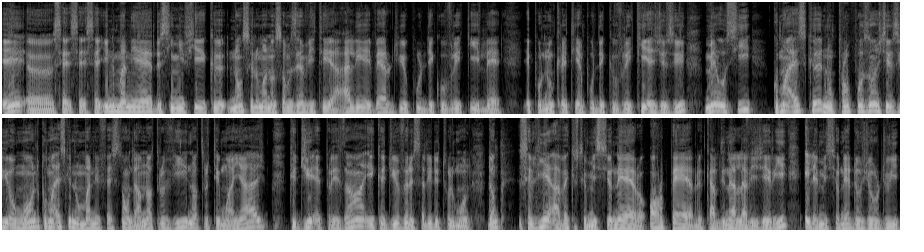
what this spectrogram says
Et euh, c'est une manière de signifier que non seulement nous sommes invités à aller vers Dieu pour découvrir qui il est, et pour nous chrétiens pour découvrir qui est Jésus, mais aussi Comment est-ce que nous proposons Jésus au monde? Comment est-ce que nous manifestons dans notre vie, notre témoignage, que Dieu est présent et que Dieu veut le salut de tout le monde? Donc, ce lien avec ce missionnaire hors pair, le cardinal Lavigéry, et les missionnaires d'aujourd'hui,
